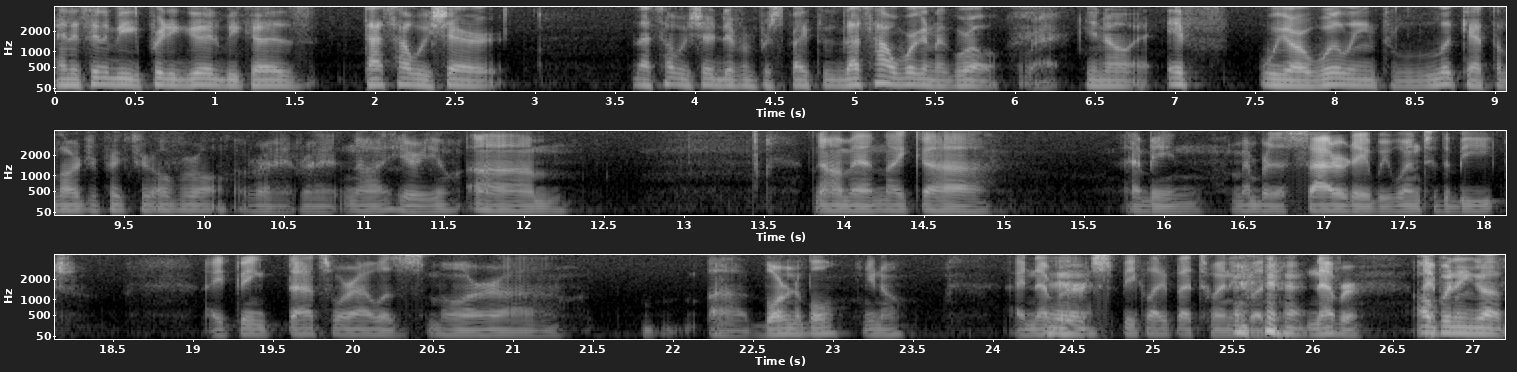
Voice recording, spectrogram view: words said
and it's gonna be pretty good because that's how we share that's how we share different perspectives that's how we're gonna grow Right. you know if we are willing to look at the larger picture overall Right, right. No, I hear you. Um, no, man, like, uh, I mean, remember the Saturday we went to the beach? I think that's where I was more uh, uh, vulnerable, you know? I never Yeah. speak like that to anybody. never. I- opening up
